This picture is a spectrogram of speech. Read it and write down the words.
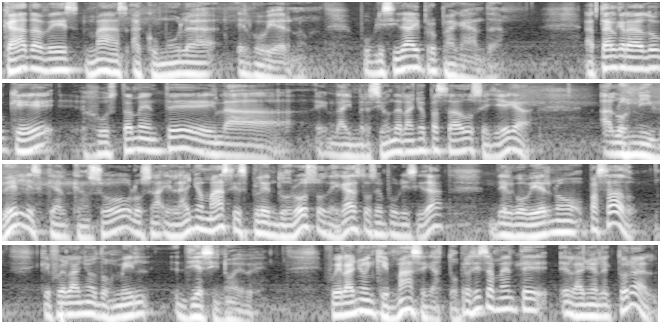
cada vez más acumula el gobierno. Publicidad y propaganda. A tal grado que justamente en la, en la inversión del año pasado se llega a los niveles que alcanzó el año más esplendoroso de gastos en publicidad del gobierno pasado. que fue el año 2019. Fue el año en que más se gastó, precisamente el año electoral.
